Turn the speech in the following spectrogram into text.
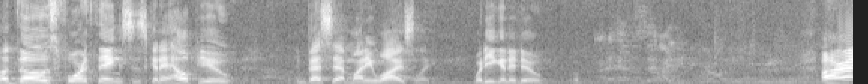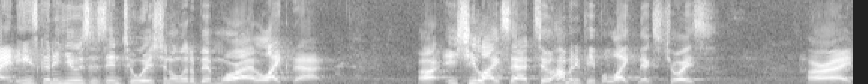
of those four things is going to help you invest that money wisely? What are you going to do? All right, he's going to use his intuition a little bit more. I like that. Uh, she likes that too. How many people like Nick's choice? All right,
